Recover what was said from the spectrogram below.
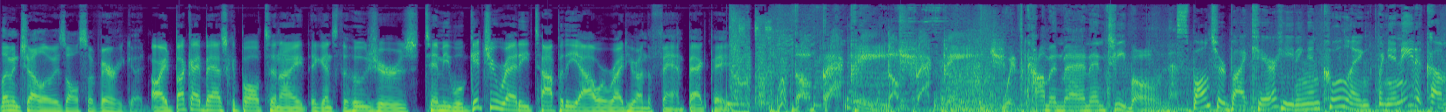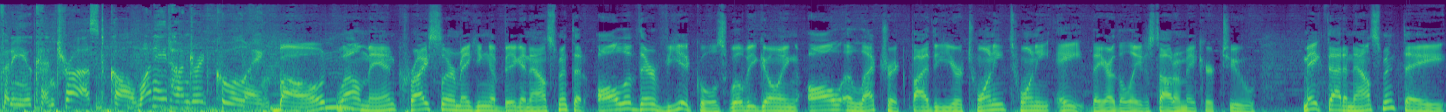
limoncello is also very good. All right, Buckeye basketball tonight against the Hoosiers. Timmy will get you ready. Top of the hour, right here on the fan. Back page. The back page. The back page with Common Man and T Bone. Sponsored by Care Heating and Cooling. When you need a company you can trust, call 1 800 Cooling. Bone. Well, man, Chrysler making a big announcement that all of their vehicles will be going all electric by the year 2028. They are the latest automaker to make that announcement. They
